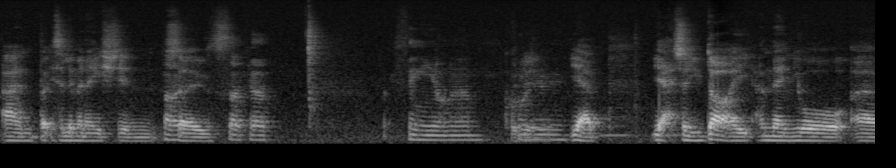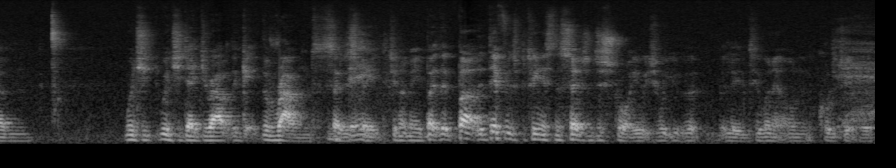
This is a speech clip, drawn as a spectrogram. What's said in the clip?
and but it's elimination. Like, so it's like a thingy on um, Call. Yeah, yeah. So you die, and then you're um, once you once you're dead, you're out the the round, so to speak. Do you know what I mean? But the, but the difference between this and search and destroy, which is what you alluded to, when it on Call of Duty,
